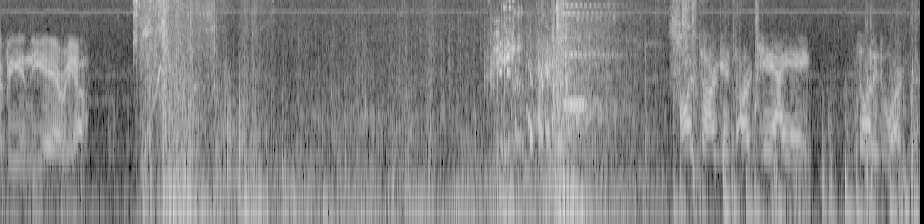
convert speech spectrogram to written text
UAV in the area. All targets are KIA. Solid work.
